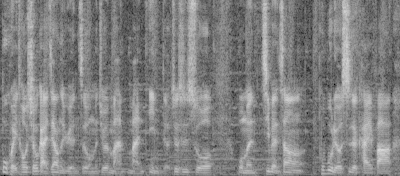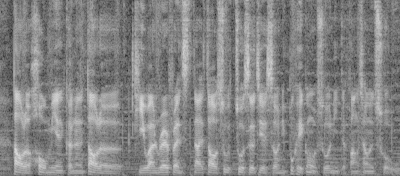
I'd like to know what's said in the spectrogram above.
不回头修改这样的原则，我们就会蛮蛮硬的。就是说，我们基本上瀑布流式的开发，到了后面可能到了提完 reference，再到处做设计的时候，你不可以跟我说你的方向是错误。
